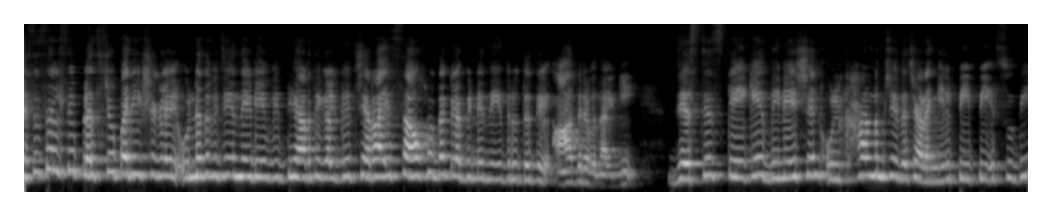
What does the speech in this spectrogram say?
S S L C plus two പരീക്ഷകളിൽ ഉന്നത വിജയം നേടിയ വിദ്യാർത്ഥികൾക്ക് ചെറായി സൗഹൃദ ക്ലബിന്റെ നേതൃത്വത്തിൽ ആദരവ് നൽകി. ജസ്റ്റിസ് കെ കെ ദിനേശൻ ഉദ്ഘാടനം ചെയ്ത ചടങ്ങിൽ പി പി സുധി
